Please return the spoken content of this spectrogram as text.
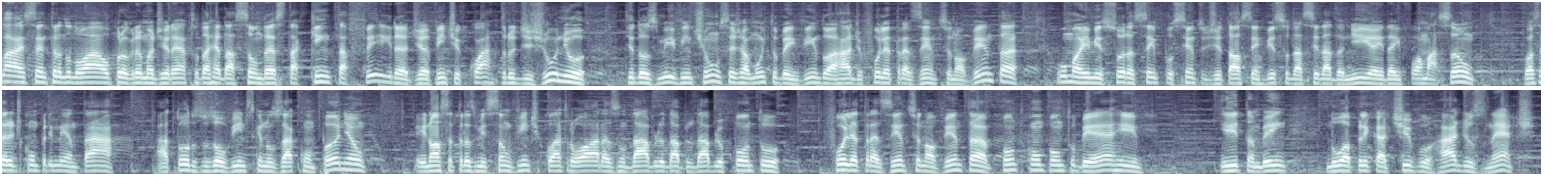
Olá, está entrando no ar o programa direto da redação desta quinta-feira, dia 24 de junho de 2021. Seja muito bem-vindo à Rádio Folha 390, uma emissora 100% digital serviço da cidadania e da informação. Gostaria de cumprimentar a todos os ouvintes que nos acompanham em nossa transmissão 24 horas no www.folha390.com.br e também no aplicativo Rádiosnet.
